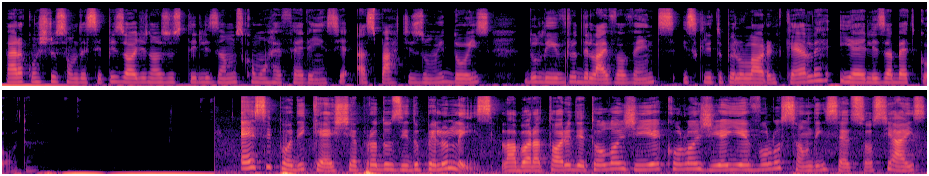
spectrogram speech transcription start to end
Para a construção desse episódio, nós utilizamos como referência as partes 1 e 2 do livro The Life of Ants, escrito pelo Laurent Keller e a Elizabeth Gordon. Esse podcast é produzido pelo LEIS, Laboratório de Etologia, Ecologia e Evolução de Insetos Sociais,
